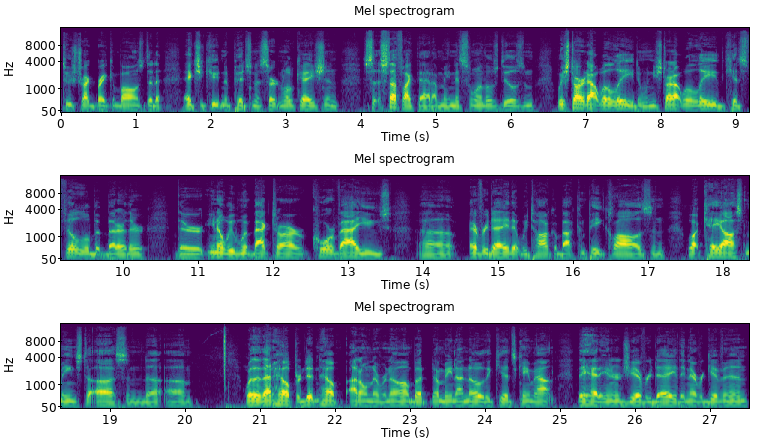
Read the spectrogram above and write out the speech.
two strike breaking ball instead of executing a pitch in a certain location, S- stuff like that. I mean, it's one of those deals. And we started out with a lead, and when you start out with a lead, the kids feel a little bit better. They're they're you know we went back to our core values uh, every day that we talk about compete clause and what chaos means to us and. Uh, um, whether that helped or didn't help, I don't ever know. But I mean, I know the kids came out; they had energy every day. They never give in.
